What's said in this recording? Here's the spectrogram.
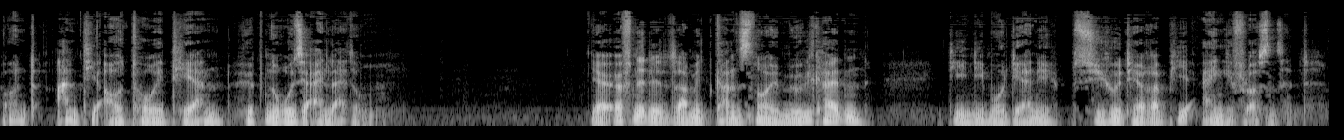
und anti-autoritären Hypnoseeinleitungen. Er öffnete damit ganz neue Möglichkeiten, die in die moderne Psychotherapie eingeflossen sind.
